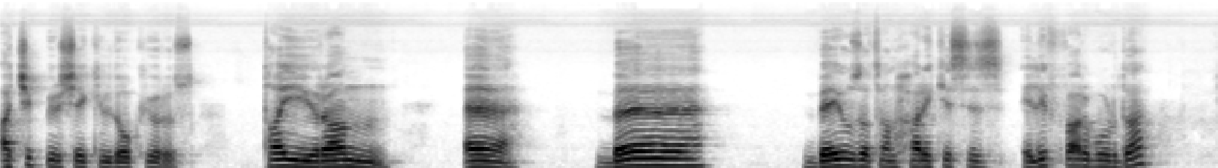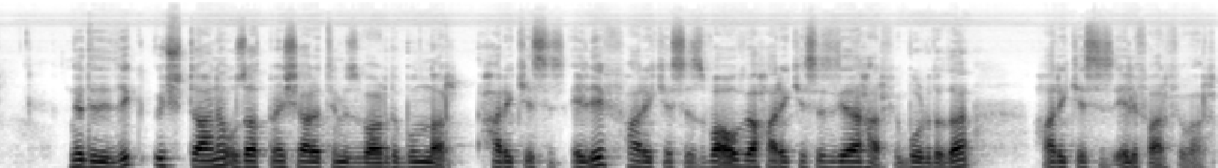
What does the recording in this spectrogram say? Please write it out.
açık bir şekilde okuyoruz. Tayran e b B uzatan hareketsiz elif var burada. Ne dedik? 3 tane uzatma işaretimiz vardı. Bunlar hareketsiz elif, hareketsiz vav ve hareketsiz y harfi. Burada da hareketsiz elif harfi var.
